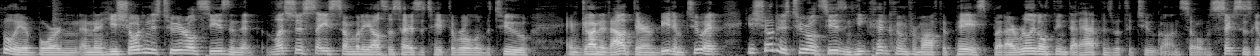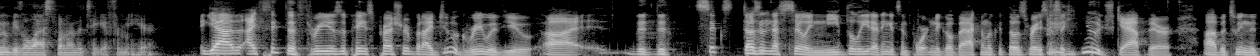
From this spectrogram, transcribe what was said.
Bully aboard. And, and then he showed in his two year old season that let's just say somebody else decides to take the role of the two and gun it out there and beat him to it. He showed in his two year old season he could come from off the pace, but I really don't think that happens with the two gone. So six is going to be the last one on the ticket for me here. Yeah, I think the three is a pace pressure, but I do agree with you. Uh, the the six doesn't necessarily need the lead. I think it's important to go back and look at those races. a huge gap there uh, between the,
